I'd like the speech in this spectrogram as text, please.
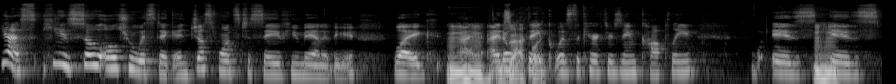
yes, he is so altruistic and just wants to save humanity. Like, I, I don't Mm-hmm, exactly. think, what's the character's name? Copley? Is, Mm-hmm. is,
